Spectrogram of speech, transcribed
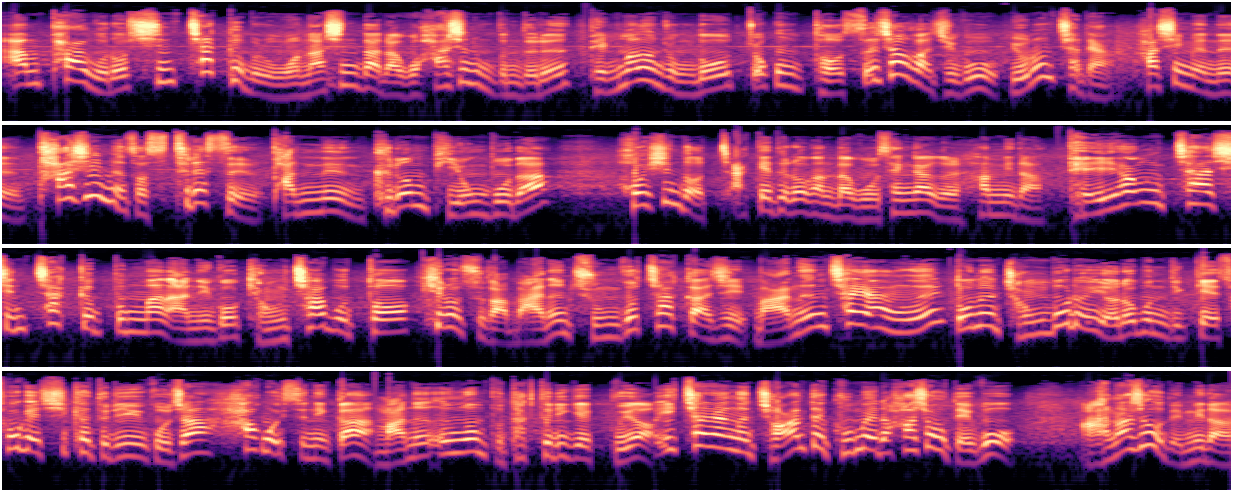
안팎으로 신차급을 원하신다라고 하시는 분들은 100만 원 정도 조금 더 쓰셔가지고 이런 차량 하시면은 타시면서 스트레스 받는 그런 비용보다 훨씬 더 작게 들어간다고 생각을 합니다. 대형차 신차급뿐만 아니고 경차부터 키로수가 많은 중고차까지 많은 차량을 또는 정보를 여러분들께 소개시켜 드리고자 하고 있으니까 많은 응원 부탁드리겠고요. 이 차량은 저한테 구매를 하셔도 되고 안 하셔도 됩니다.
